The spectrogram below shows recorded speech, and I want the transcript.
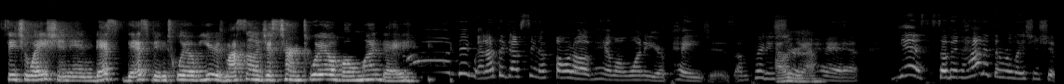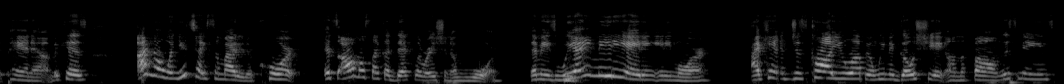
situation. And that's that's been 12 years. My son just turned 12 on Monday. Oh, and I think I've seen a photo of him on one of your pages. I'm pretty Oh, sure yeah. I have. Yes. So then how did the relationship pan out? Because I know when you take somebody to court, it's almost like a declaration of war. That means we Mm. ain't mediating anymore. I can't just call you up and we negotiate on the phone. This means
